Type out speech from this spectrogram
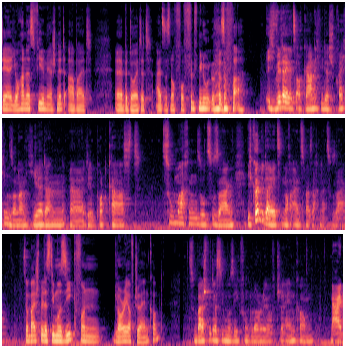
der Johannes viel mehr Schnittarbeit äh, bedeutet, als es noch vor fünf Minuten oder so war. Ich will da jetzt auch gar nicht widersprechen, sondern hier dann äh, den Podcast zumachen sozusagen. Ich könnte da jetzt noch ein, zwei Sachen dazu sagen. Zum Beispiel, dass die Musik von Glory of Joanne kommt? Zum Beispiel, dass die Musik von Glory of Joanne kommt. Nein,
